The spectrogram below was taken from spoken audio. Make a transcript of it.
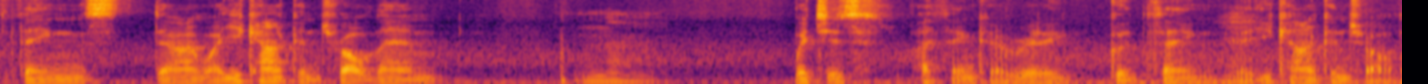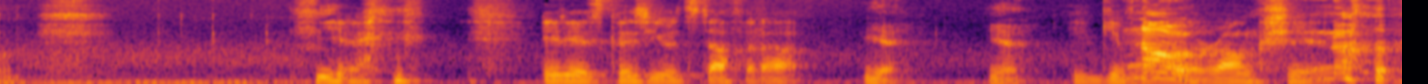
things their own way. You can't control them. No. Which is, I think, a really good thing that you can't control them. Yeah, it is because you would stuff it up. Yeah, yeah. You'd give them No. all the wrong shit. No,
